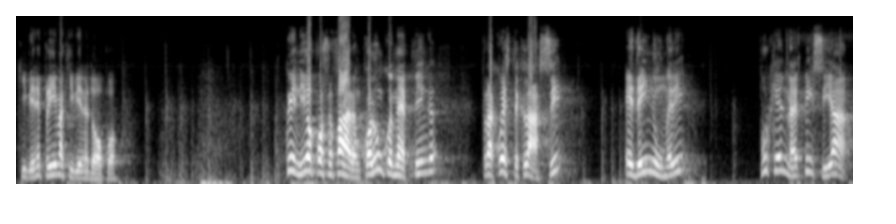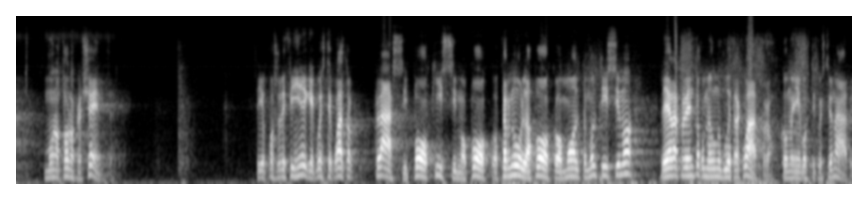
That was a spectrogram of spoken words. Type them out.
chi viene prima, chi viene dopo. Quindi io posso fare un qualunque mapping tra queste classi e dei numeri purché il mapping sia monotono crescente. Io posso definire che queste quattro classi, pochissimo, poco, per nulla, poco, molto, moltissimo, le rappresento come 1, 2, 3, 4, come nei vostri questionari.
